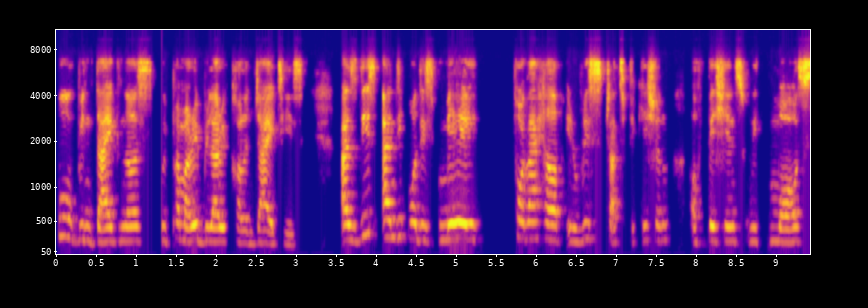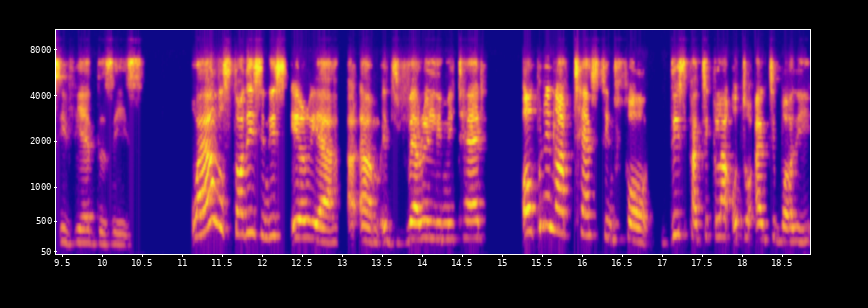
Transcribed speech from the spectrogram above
who have been diagnosed with primary biliary cholangitis, as these antibodies may further help in risk stratification of patients with more severe disease. While the studies in this area, uh, um, it's very limited, opening up testing for this particular autoantibody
